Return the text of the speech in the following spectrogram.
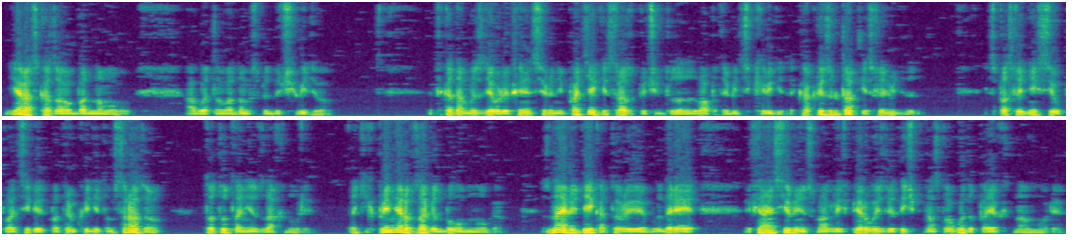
Я рассказывал об одном, об этом в одном из предыдущих видео. Это когда мы сделали финансирование ипотеки и сразу включили туда два потребительских кредита. Как результат, если люди из последних сил платили по трем кредитам сразу, то тут они вздохнули. Таких примеров за год было много. Знаю людей, которые благодаря финансированию смогли впервые с 2015 года поехать на море.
